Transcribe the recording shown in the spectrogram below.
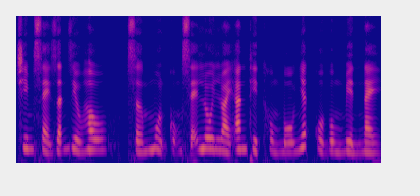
chim sẻ dẫn diều hâu, sớm muộn cũng sẽ lôi loài ăn thịt khủng bố nhất của vùng biển này.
